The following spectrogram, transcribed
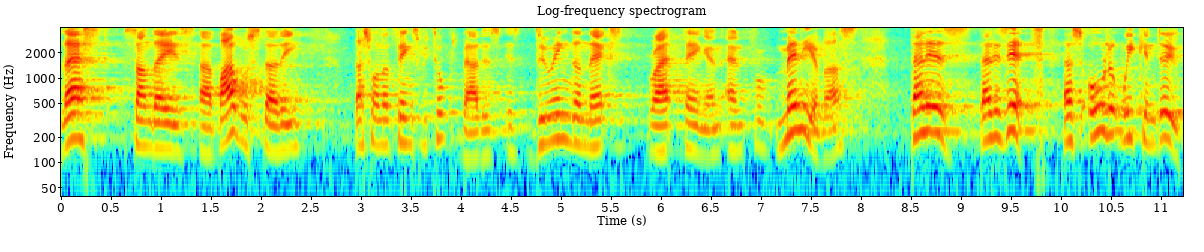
last Sunday's uh, Bible study, that's one of the things we talked about is, is doing the next right thing. And, and for many of us, that is, that is it. That's all that we can do.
